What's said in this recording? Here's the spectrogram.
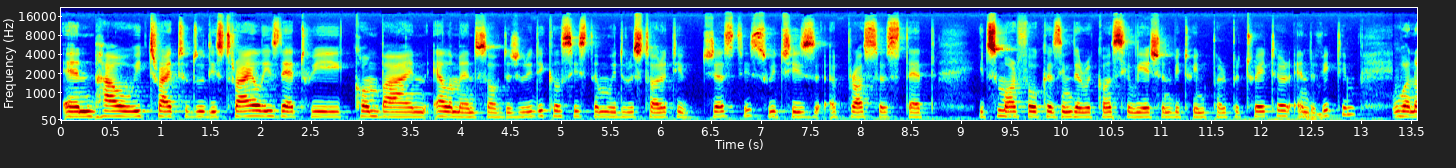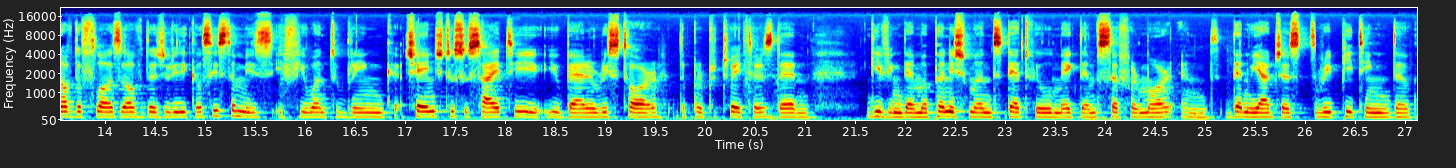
And how we try to do this trial is that we combine elements of the juridical system with restorative justice, which is a process that it's more focused in the reconciliation between perpetrator and the mm-hmm. victim. One of the flaws of the juridical system is if you want to bring change to society, you better restore the perpetrators than giving them a punishment that will make them suffer more and then we are just repeating the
